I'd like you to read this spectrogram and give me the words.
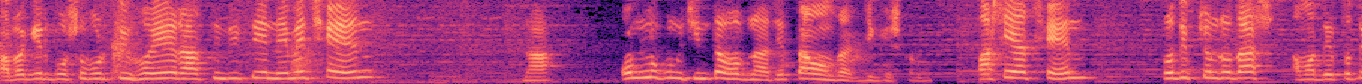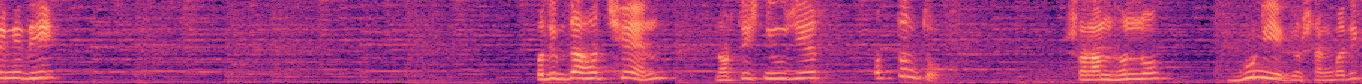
আবেগের বশবর্তী হয়ে রাজনীতিতে নেমেছেন না অন্য কোনো চিন্তা ভাবনা আছে, তাও আমরা জিজ্ঞেস করব। পাশে আছেন প্রদীপ চন্দ্র দাস, আমাদের প্রতিনিধি। প্রদীপ দা হচ্ছেন নর্থ ইস্ট নিউজের অত্যন্ত স্বনামধন্য, গুণী একজন সাংবাদিক,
